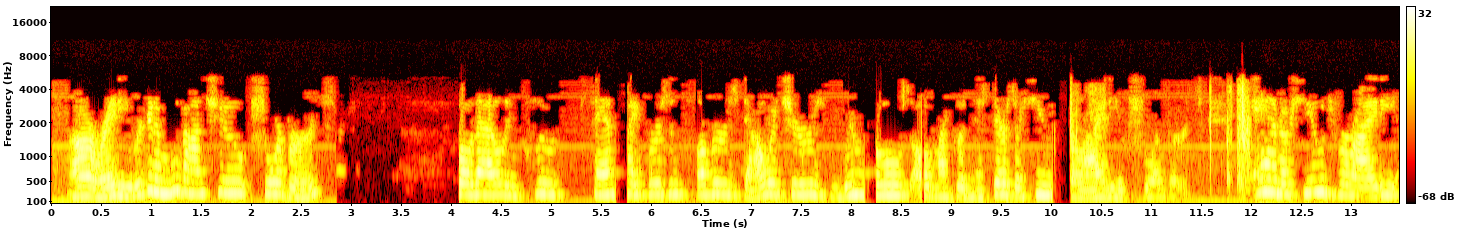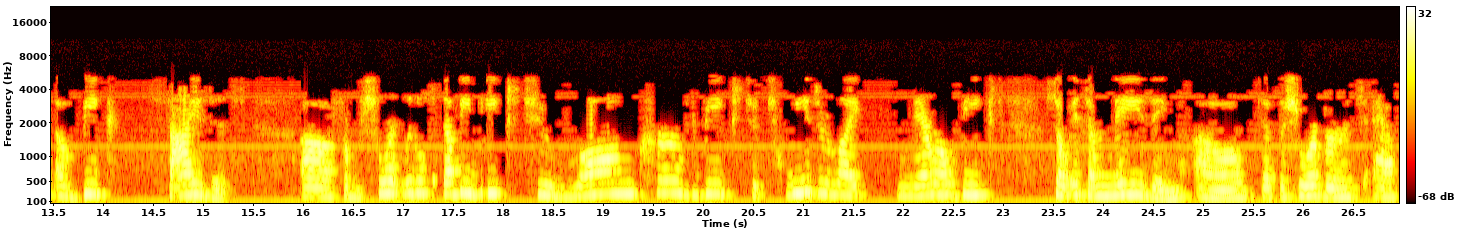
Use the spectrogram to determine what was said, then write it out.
Alrighty, we're going to move on to shorebirds. So that'll include sandpipers and plovers, dowitchers, whimbrels. Oh my goodness, there's a huge variety of shorebirds and a huge variety of beak sizes. Uh, from short little stubby beaks to long curved beaks to tweezer-like narrow beaks. So it's amazing uh, that the shorebirds have,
